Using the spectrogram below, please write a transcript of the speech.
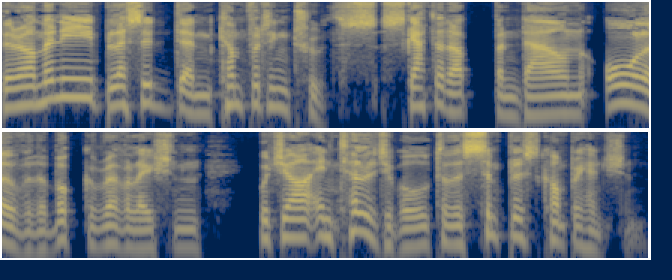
There are many blessed and comforting truths scattered up and down all over the book of Revelation which are intelligible to the simplest comprehension,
